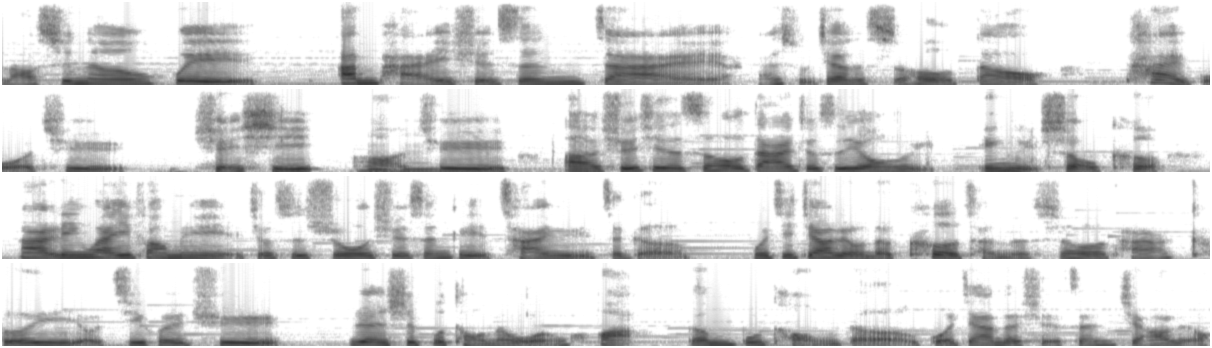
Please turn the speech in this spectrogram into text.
老师呢会安排学生在寒暑假的时候到。泰国去学习啊，去啊，学习的时候大概就是用英语授课。那另外一方面，也就是说，学生可以参与这个国际交流的课程的时候，他可以有机会去认识不同的文化，跟不同的国家的学生交流。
